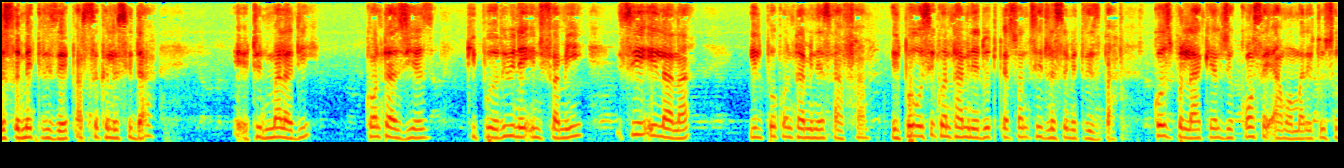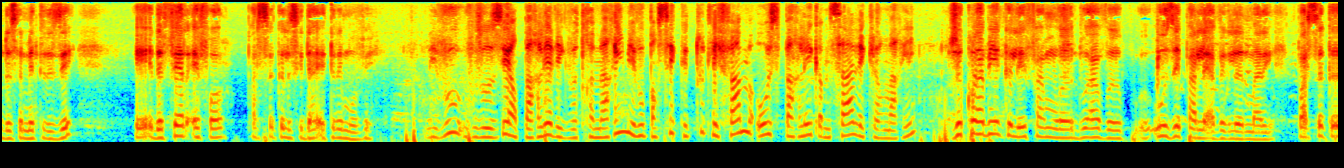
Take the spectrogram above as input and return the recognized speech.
de se maîtriser parce que le sida est une maladie contagieuse qui peut ruiner une famille. S'il en a, il peut contaminer sa femme. Il peut aussi contaminer d'autres personnes s'il ne se maîtrise pas. Cause pour laquelle je conseille à mon mari toujours de se maîtriser et de faire effort parce que le sida est très mauvais. Mais vous, vous osez en parler avec votre mari, mais vous pensez que toutes les femmes osent parler comme ça avec leur mari? Je crois bien que les femmes euh, doivent euh, oser parler avec leur mari parce que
